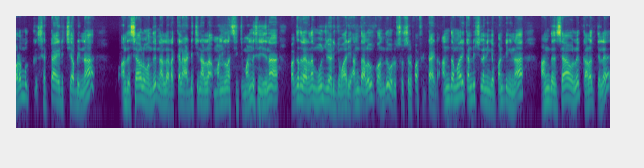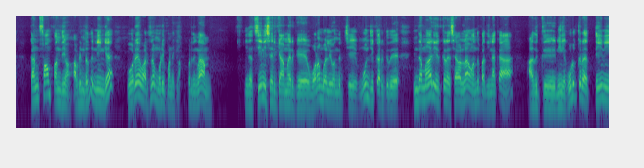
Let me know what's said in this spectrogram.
உடம்புக்கு செட் ஆகிடுச்சு அப்படின்னா அந்த சேவல் வந்து நல்லா ரெக்கையில் அடித்து நல்லா மண்ணெலாம் சிச்சு மண் செஞ்சுதுன்னா பக்கத்தில் இருந்தால் மூஞ்சில் அடிக்கும் மாதிரி அந்த அளவுக்கு வந்து ஒரு சுறுசுறுப்பாக ஃபிட் ஆகிடும் அந்த மாதிரி கண்டிஷனில் நீங்கள் பண்ணிட்டீங்கன்னா அந்த சேவல் களத்தில் கன்ஃபார்ம் பந்தயம் அப்படின்றது நீங்கள் ஒரே வாரத்தில் முடிவு பண்ணிக்கலாம். புரியுதுங்களா? இதை சீனி செரிக்காமல் இருக்குது உடம்பு வலி வந்துருச்சு மூஞ்சி கருக்குது இந்த மாதிரி இருக்கிற சேவல்லாம் வந்து பார்த்தீங்கன்னாக்கா அதுக்கு நீங்கள் கொடுக்குற தீனி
